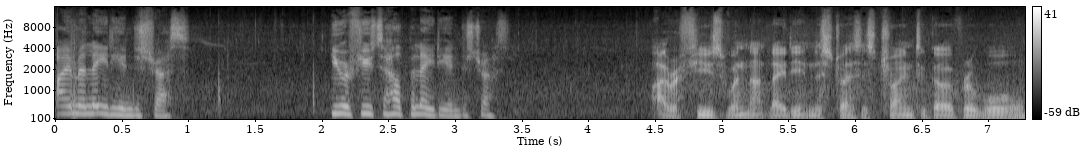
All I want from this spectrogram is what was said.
I am a lady in distress. You refuse to help a lady in distress. I refuse when that lady in distress is trying to go over a wall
